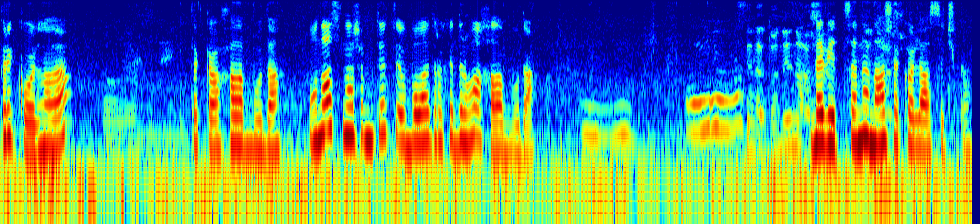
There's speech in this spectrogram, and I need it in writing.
Прикольно, да? Така халабуда. У нас в нашому дитинстві була трохи друга халабуда. Сина, то не наш. Давід, це не наша колясочка.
